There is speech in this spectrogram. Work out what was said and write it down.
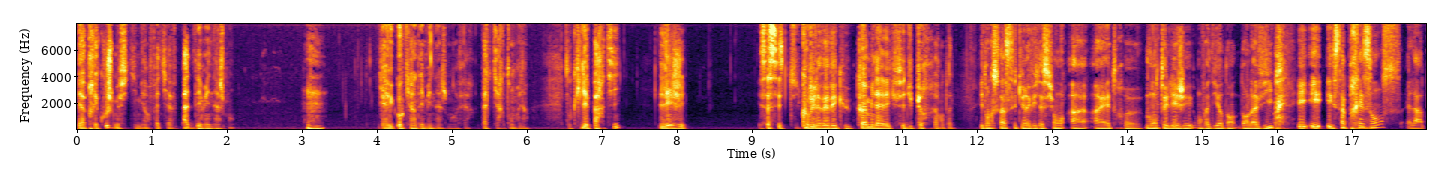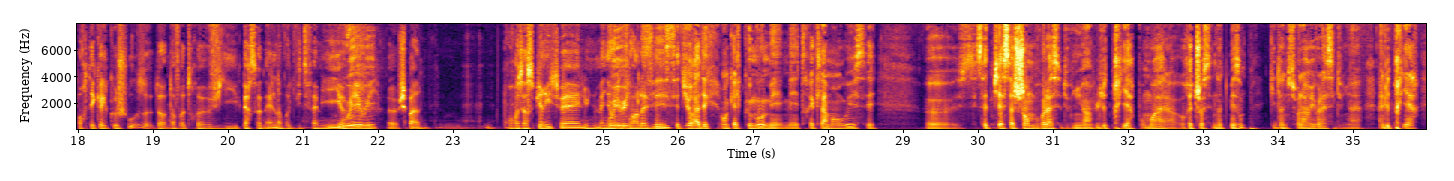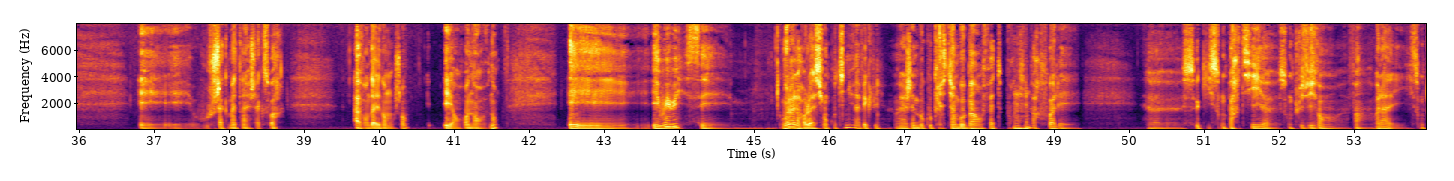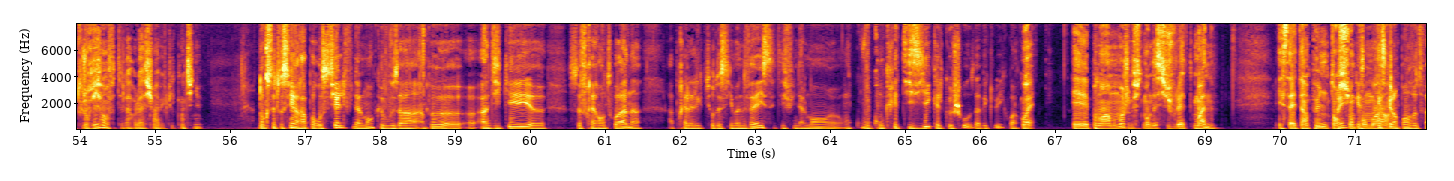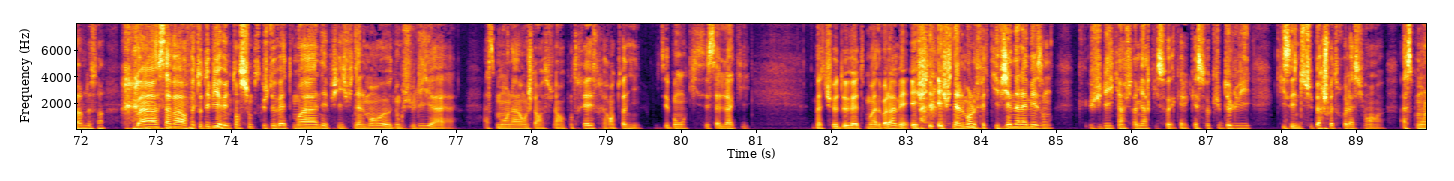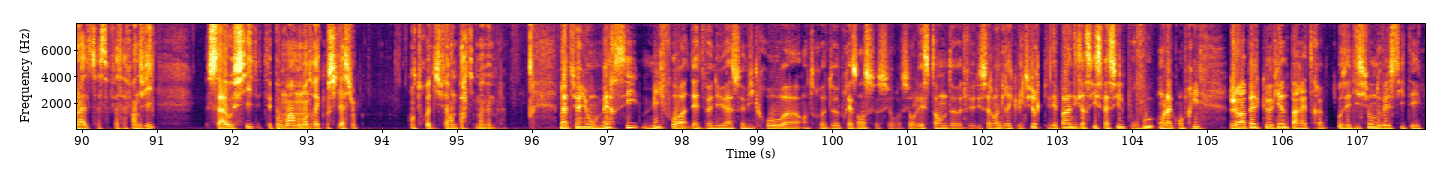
Et après coup, je me suis dit, mais en fait, il n'y a pas de déménagement. Mmh. Il n'y a eu aucun déménagement à faire, pas de carton, rien. Donc il est parti léger. Et ça, c'est comme il avait vécu. Comme il avait vécu, c'est du pur frère Antoine. Et donc ça, c'est une invitation à, à, être euh, monté léger, on va dire, dans, dans la vie. Ouais. Et, et, et, sa présence, elle a apporté quelque chose dans, dans, votre vie personnelle, dans votre vie de famille. Oui, oui. Euh, je sais pas, une profondeur spirituelle, une manière oui, de oui. voir la vie. C'est dur à décrire en quelques mots, mais, mais très clairement, oui. C'est euh, cette pièce à chambre, voilà, c'est devenu un lieu de prière pour moi au rez-de-chaussée de notre maison, qui donne sur la rue. Voilà, c'est devenu un, un, lieu de prière, et, et, où chaque matin et chaque soir, avant d'aller dans mon champ et en, en revenant. Et, et oui, oui, c'est voilà, la relation continue avec lui. Voilà, j'aime beaucoup Christian Bobin en fait, pour mm -hmm. qui parfois les euh, ceux qui sont partis euh, sont plus vivants. Enfin voilà, ils sont toujours vivants en fait. La relation avec lui continue. Donc c'est aussi un rapport au ciel finalement que vous a un peu euh, indiqué euh, ce frère Antoine après la lecture de Simone Veil. C'était finalement euh, on, vous concrétisiez quelque chose avec lui quoi. Ouais. Et pendant un moment je me suis demandé si je voulais être moine. Et ça a été un peu une tension oui, pour moi. Qu'est-ce qu'elle en pense votre femme de ça? Bah ça va. En fait au début il y avait une tension parce que je devais être moine et puis finalement euh, donc Julie à, à ce moment-là où je l'ai rencontré, frère Antoine il, il disait bon qui c'est celle-là qui Mathieu devait être moine voilà mais et, et finalement le fait qu'il vienne à la maison Julie, qui est infirmière, qu'elle qu s'occupe de lui, qu'ils aient une super chouette relation à ce moment-là, à sa, sa fin de vie, ça a aussi été pour moi un moment de réconciliation entre différentes parties de moi-même. Voilà. Mathieu Yon, merci mille fois d'être venu à ce micro euh, entre deux présences sur, sur les stands de, du Salon d'agriculture, qui n'est pas un exercice facile pour vous, on l'a compris. Je rappelle que vient de paraître aux éditions Nouvelle Cité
